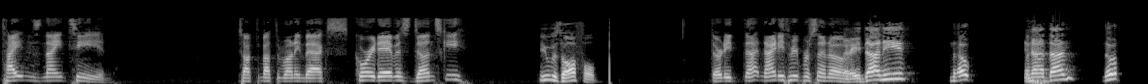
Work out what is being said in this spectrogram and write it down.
Titans 19. Talked about the running backs. Corey Davis, Dunsky, He was awful. 30, 93% owned. Are you done, Heath? Nope. You're not done? Nope.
